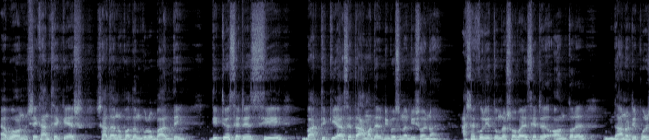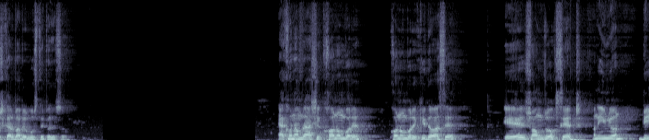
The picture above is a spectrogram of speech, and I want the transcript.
এবং সেখান থেকে সাধারণ উপাদানগুলো বাদ দিই। দ্বিতীয় সেটে সি বাড়তি কী আছে তা আমাদের বিবেচনার বিষয় নয়। আশা করি তোমরা সবাই সেটের অন্তরের ধারণাটি পরিষ্কারভাবে বুঝতে পেরেছ। এখন আমরা আসি খ নম্বরে। খ নম্বরে কী দেওয়া আছে? এ সংযোগ সেট মানে ইউনিয়ন বি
